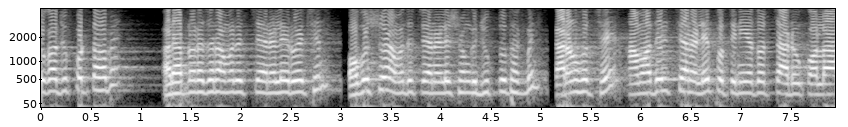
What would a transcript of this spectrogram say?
যোগাযোগ করতে হবে। আর আপনারা যারা আমাদের চ্যানেলে রয়েছেন, অবশ্যই আমাদের চ্যানেলের সঙ্গে যুক্ত থাকবেন। কারণ হচ্ছে আমাদের চ্যানেলে প্রতিনিয়ত চারুকলা,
